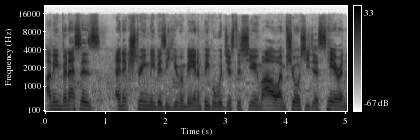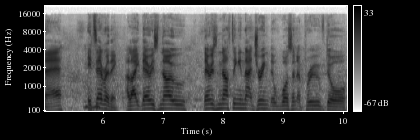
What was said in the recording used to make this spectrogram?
I mean, Vanessa's an extremely busy human being, and people would just assume, oh, I'm sure she's just here and there. It's mm-hmm. everything. Like, there is no. There is nothing in that drink that wasn't approved, or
